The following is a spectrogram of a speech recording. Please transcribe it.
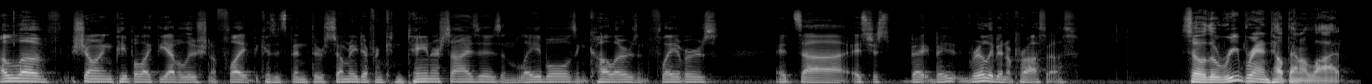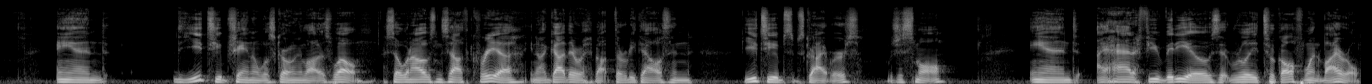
I love showing people like the evolution of flight because it's been through so many different container sizes and labels and colors and flavors. It's uh, it's just ba- ba- really been a process. So the rebrand helped out a lot, and the YouTube channel was growing a lot as well. So when I was in South Korea, you know, I got there with about thirty thousand YouTube subscribers, which is small, and I had a few videos that really took off, went viral.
